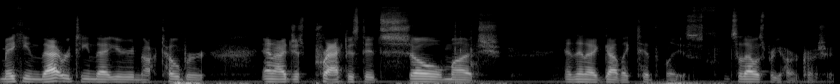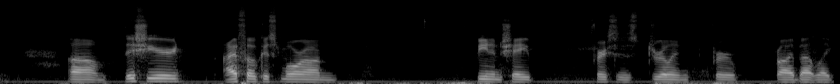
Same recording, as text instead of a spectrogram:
making that routine that year in october and i just practiced it so much and then i got like 10th place so that was pretty heart crushing um, this year i focused more on being in shape versus drilling for probably about like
